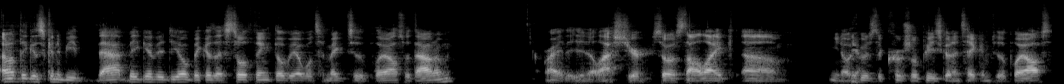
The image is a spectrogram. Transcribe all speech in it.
I don't think it's going to be that big of a deal because I still think they'll be able to make to the playoffs without him. Right, they did it last year, so it's not like um, you know, yeah. who's the crucial piece going to take him to the playoffs.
